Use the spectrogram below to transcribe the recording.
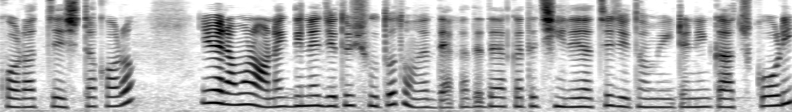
করার চেষ্টা করো। এবার আমার অনেক দিনের যেহেতু সুতো, তোমাদের দেখাতে দেখাতে ছিঁড়ে যাচ্ছে, যেহেতু আমি এটা নিয়ে কাজ করি।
